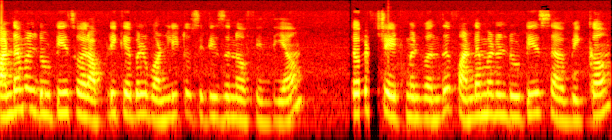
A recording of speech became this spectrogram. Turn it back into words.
fundamental duties are applicable only to citizen of India third statement வந்து fundamental duties have become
